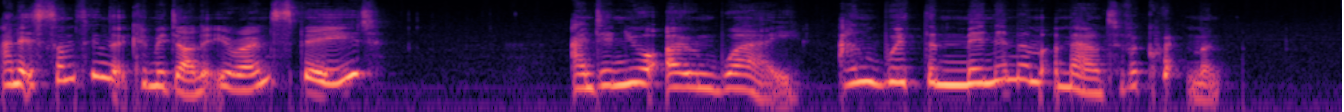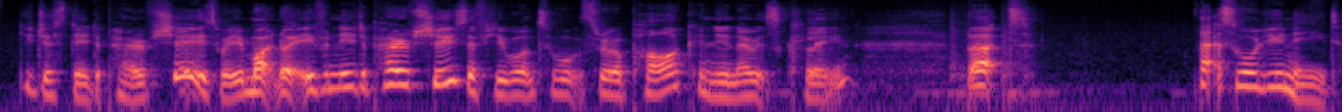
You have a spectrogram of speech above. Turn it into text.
and it's something that can be done at your own speed and in your own way and with the minimum amount of equipment. You just need a pair of shoes. Well, you might not even need a pair of shoes if you want to walk through a park and you know it's clean, but that's all you need.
